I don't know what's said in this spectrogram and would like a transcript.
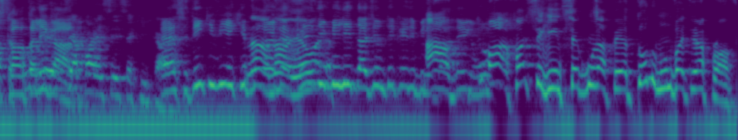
fiscal. Fiscal tá Se ligado. aparecer esse aqui, cara. É, você tem que vir aqui Não, não, eu- credibilidade não tem credibilidade Ah, nenhuma. ó, faz o seguinte: segunda-feira todo mundo vai tirar a prova.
